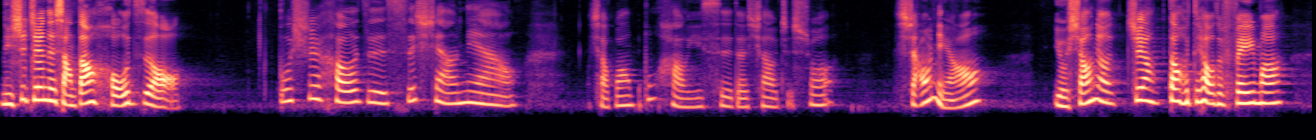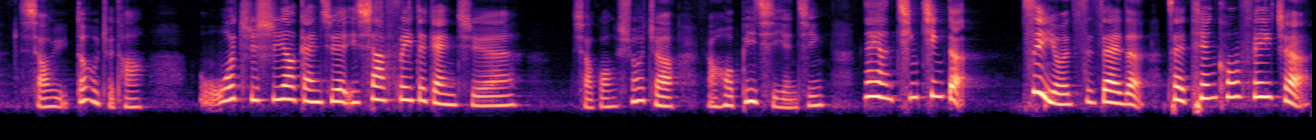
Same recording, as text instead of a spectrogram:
你是真的想当猴子哦？不是猴子，是小鸟。小光不好意思的笑着说：“小鸟？有小鸟这样倒 吊的飞吗？”小雨逗着他：“我只是要感觉一下飞的感觉。”小光说着，然后闭起眼睛，那样轻轻的、自由自在的在天空飞着。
